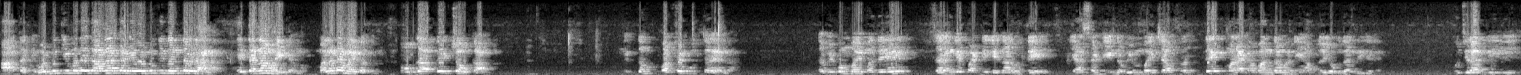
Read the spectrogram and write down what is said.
हा आता निवडणुकीमध्ये जाणार का निवडणुकीनंतर जाणार हे त्यांना माहीत आहे मग. मला नाही माहीत अजून. ओका पे चौका. एकदम परफेक्ट उत्तर यायला नवी मुंबईमध्ये जरंगे पाटील येणार होते यासाठी नवी मुंबईच्या प्रत्येक मराठा बांधवांनी आपलं योगदान दिलेलं आहे. गुजराती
